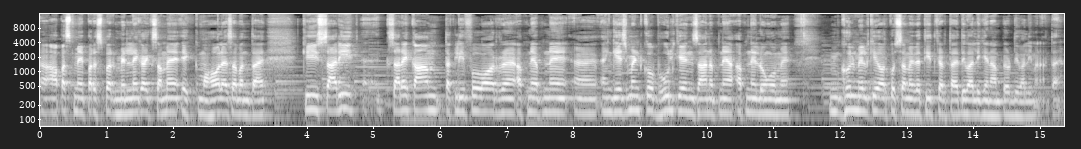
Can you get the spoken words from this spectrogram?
आपस में परस्पर मिलने का एक समय एक माहौल ऐसा बनता है कि सारी सारे काम तकलीफ़ों और अपने अपने एंगेजमेंट को भूल के इंसान अपने अपने लोगों में घुल मिल के और कुछ समय व्यतीत करता है दिवाली के नाम पे और दिवाली मनाता है।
